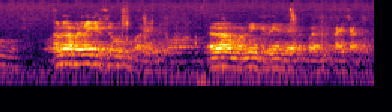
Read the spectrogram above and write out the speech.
ഉം. അത് അവരുടെ കിസ്മത്ത് പറയുന്നു എല്ലാം പൊണ്ണും കിളിയും പൈസ കൊടുത്തു.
